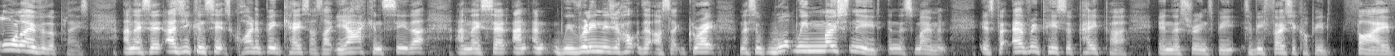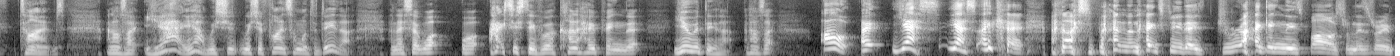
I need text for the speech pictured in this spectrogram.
all over the place. And they said, as you can see, it's quite a big case. I was like, yeah, I can see that. And they said, and, and we really need your help with it. I was like, great. And they said, what we most need in this moment is for every piece of paper in this room to be, to be photocopied five times. And I was like, yeah, yeah, we should, we should find someone to do that. And they said, well, well, actually, Steve, we were kind of hoping that you would do that. And I was like, oh, yes, yes, okay. And I spent the next few days dragging these files from this room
